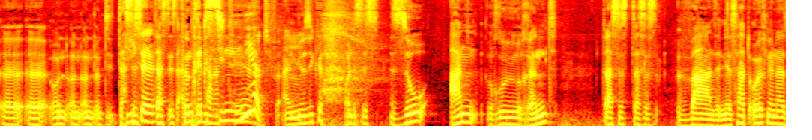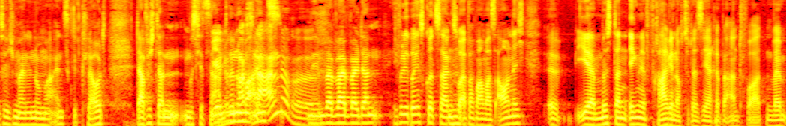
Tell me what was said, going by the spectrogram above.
äh, äh, und, und, und, und das Diese ist, das ist prädestiniert für ein Musical und es ist so anrührend, dass es, das ist Wahnsinn. Jetzt hat Ulf mir natürlich meine Nummer eins geklaut. Darf ich dann, muss ich jetzt eine Ja, andere du Nummer machst eine eins andere. nehmen, weil, weil, weil dann, Ich will übrigens kurz sagen, so einfach machen wir es auch nicht. Äh, ihr müsst dann irgendeine Frage noch zu der Serie beantworten, weil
